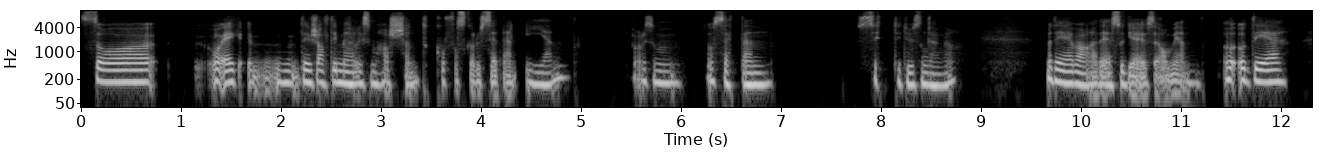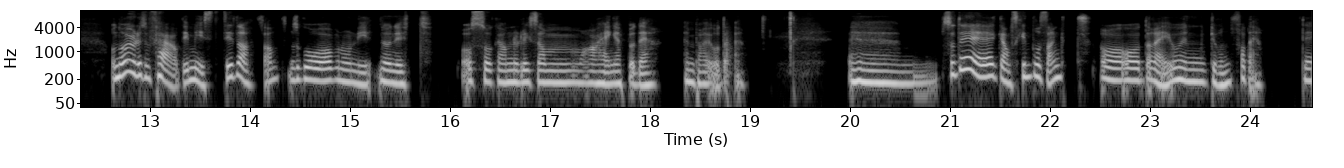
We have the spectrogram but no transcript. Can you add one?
så og jeg, det er jo ikke alltid vi liksom har skjønt hvorfor skal du se den igjen. Du har liksom du har sett den 70 000 ganger. Men det er bare det er så gøy å se om igjen. Og, og, det, og nå er du liksom ferdig med istid, da, sant? men så går du over noe, ny, noe, nytt, og så kan du liksom ha hengt på det en periode. Um, så det er ganske interessant, og, og det er jo en grunn for det. Det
